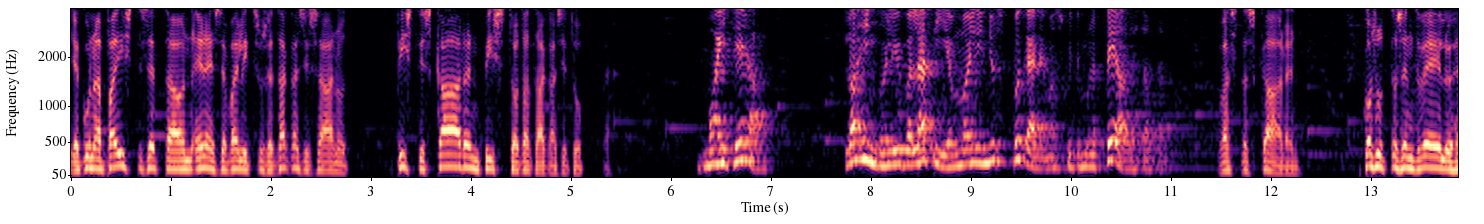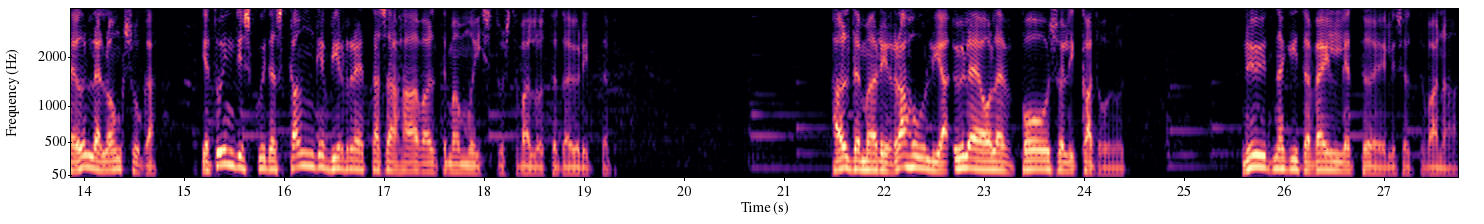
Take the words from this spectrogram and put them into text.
ja kuna paistis, et ta on enesevalitsuse tagasi saanud, pistis Kaaren pistoda tagasi tuppe. ma ei tea. lahing oli juba läbi ja ma olin just põgenemas, kui ta mulle peale sadas. vastas Kaaren, kosutas end veel ühe õllelonksuga ja tundis, kuidas kange virre tasahaaval tema mõistust vallutada üritab Haldemari rahul ja üleolev poos oli kadunud. nüüd nägi ta välja tõeliselt vana.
